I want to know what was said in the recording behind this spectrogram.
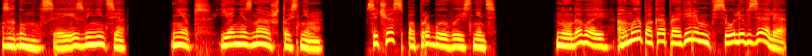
Задумался. «Извините. Нет, я не знаю, что с ним. Сейчас попробую выяснить. Ну, давай, а мы пока проверим, все ли взяли».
